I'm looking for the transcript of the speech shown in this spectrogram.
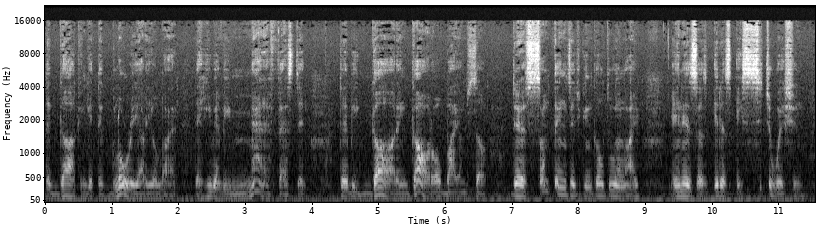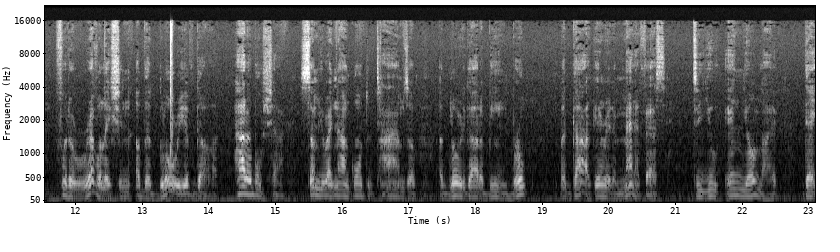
That God can get the glory out of your life, that He may be manifested to be God and God all by Himself. There's some things that you can go through in life, and it is a, it is a situation for the revelation of the glory of God. Hallelujah. Some of you right now are going through times of a glory to God of being broke, but God getting ready to manifest to you in your life that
